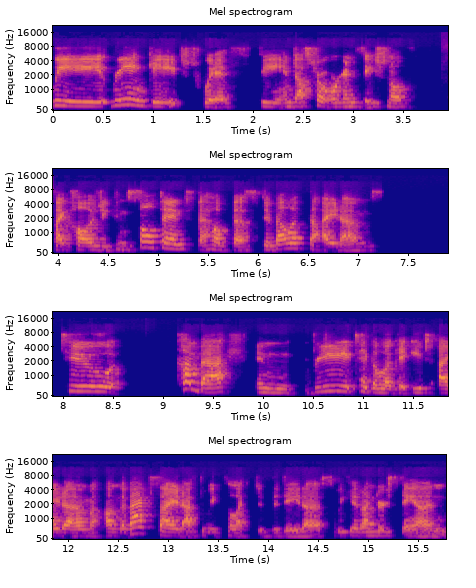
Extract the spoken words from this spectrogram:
We re engaged with the industrial organizational psychology consultant that helped us develop the items to come back and re take a look at each item on the backside after we collected the data so we could understand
